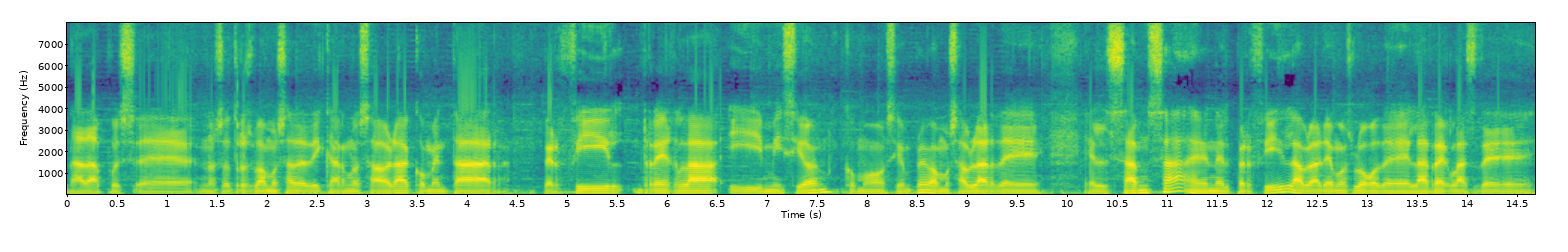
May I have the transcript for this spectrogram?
Nada, pues eh, nosotros vamos a dedicarnos ahora a comentar perfil, regla y misión. Como siempre, vamos a hablar de el SAMSA en el perfil. Hablaremos luego de las reglas de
